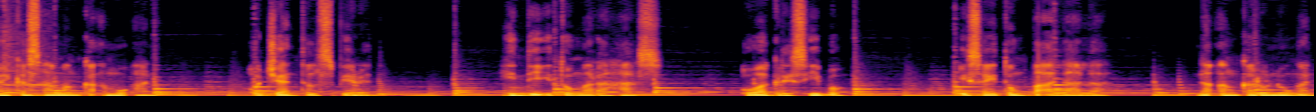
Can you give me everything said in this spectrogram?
may kasamang kaamuan o gentle spirit. Hindi ito marahas o agresibo. Isa itong paalala na ang karunungan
